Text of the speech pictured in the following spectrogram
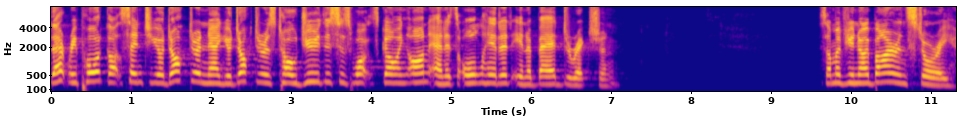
that report got sent to your doctor, and now your doctor has told you this is what's going on, and it's all headed in a bad direction. Some of you know Byron's story,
